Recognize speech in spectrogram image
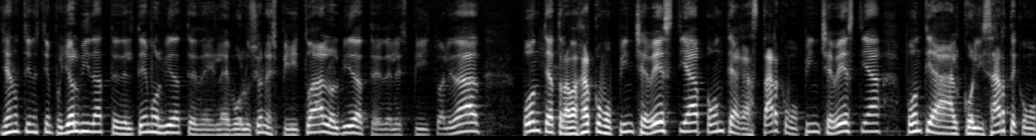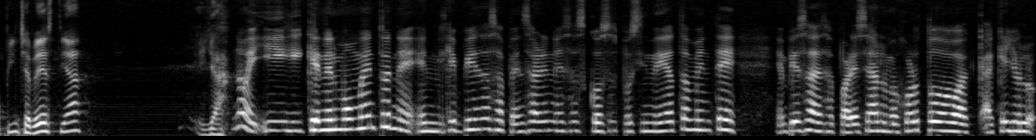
Ya no tienes tiempo. Ya olvídate del tema, olvídate de la evolución espiritual, olvídate de la espiritualidad, ponte a trabajar como pinche bestia, ponte a gastar como pinche bestia, ponte a alcoholizarte como pinche bestia. Y ya. No, y, que en el momento en el, que empiezas a pensar en esas cosas, pues inmediatamente empieza a desaparecer a lo mejor todo aquello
